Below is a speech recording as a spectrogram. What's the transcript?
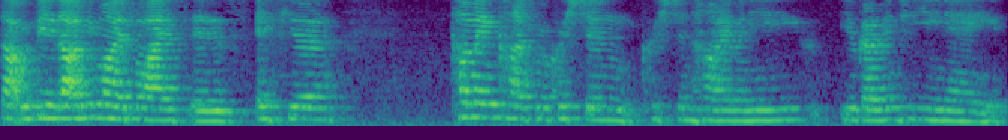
That would be that would be my advice is if you're coming kind of from a Christian Christian home and you you're going to uni,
